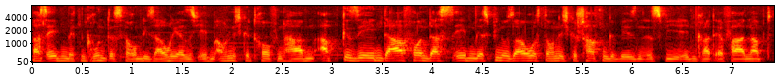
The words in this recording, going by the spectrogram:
was eben mit dem Grund ist, warum die Saurier sich eben auch nicht getroffen haben. Abgesehen davon, dass eben der Spinosaurus noch nicht geschaffen gewesen ist, wie ihr eben gerade erfahren habt,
